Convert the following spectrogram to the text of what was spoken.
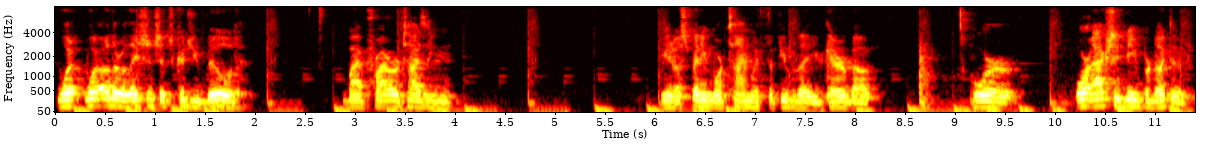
What what other relationships could you build by prioritizing? You know, spending more time with the people that you care about, or or actually being productive.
